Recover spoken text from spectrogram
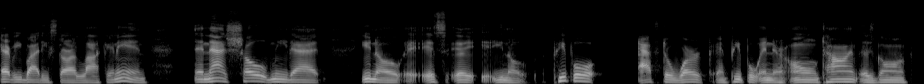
everybody started locking in, and that showed me that you know it's uh, you know people after work and people in their own time is going to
